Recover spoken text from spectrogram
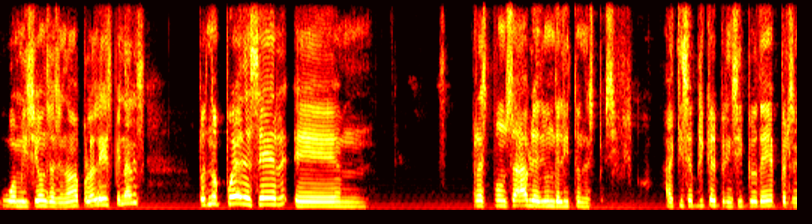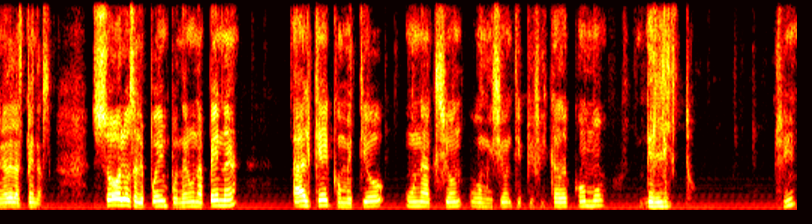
u omisión sancionada por las leyes penales, pues no puedes ser em, responsable de un delito en específico. Aquí se aplica el principio de personalidad de las penas. Solo se le puede imponer una pena al que cometió una acción u omisión tipificada como delito. ¿Sí?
